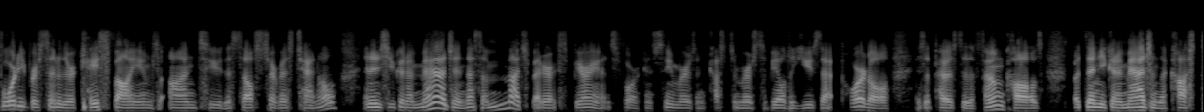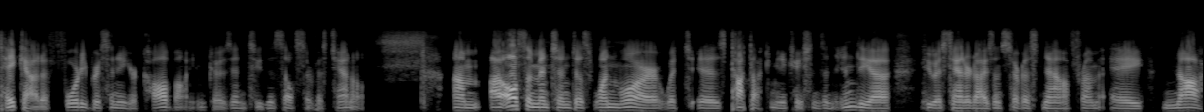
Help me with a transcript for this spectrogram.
40% of their case volumes onto the self-service channel. And as you can imagine, that's a much better experience for consumers and customers to be able to use that portal as opposed to the phone calls. But then you can imagine the cost takeout of 40% of your call volume goes into the self-service channel. Um, I also mentioned just one more, which is Tata Communications in India, who has standardized on ServiceNow from a NOC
